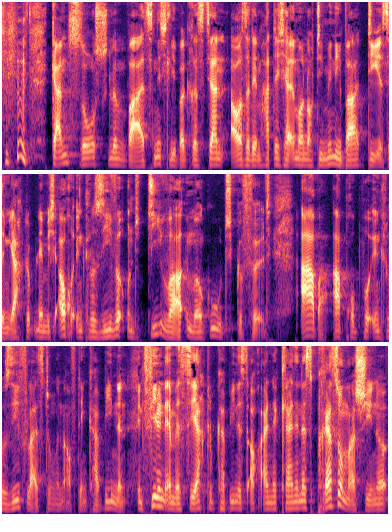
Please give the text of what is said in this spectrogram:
Ganz so schlimm war es nicht, lieber Christian. Außerdem hatte ich ja immer noch die Minibar, die ist im Yachtclub nämlich auch inklusive und die war immer gut gefüllt. Aber apropos Inklusivleistungen auf den Kabinen. In vielen MSC Yachtclub Kabinen ist auch eine kleine Nespresso-Maschine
